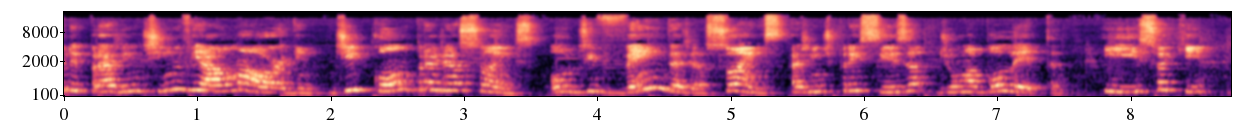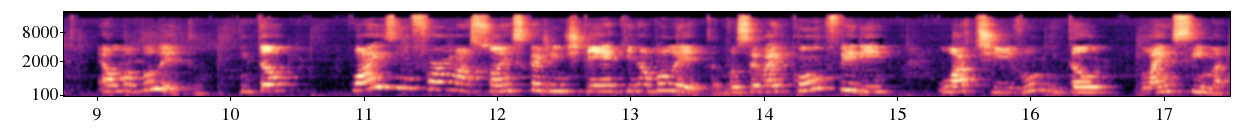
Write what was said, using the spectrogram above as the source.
Sempre para a gente enviar uma ordem de compra de ações ou de venda de ações, a gente precisa de uma boleta. E isso aqui é uma boleta. Então, quais informações que a gente tem aqui na boleta? Você vai conferir o ativo, então lá em cima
